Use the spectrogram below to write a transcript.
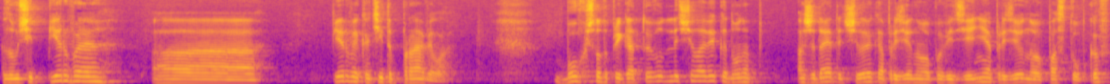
Звучит первое, э, первые какие-то правила. Бог что-то приготовил для человека, но он ожидает от человека определенного поведения, определенного поступков.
